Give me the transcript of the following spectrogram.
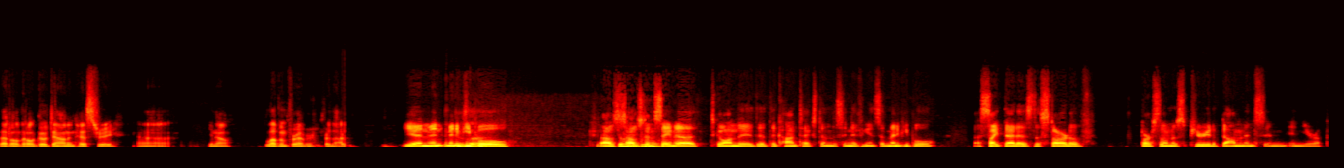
that'll that'll go down in history. Uh, you know, love him forever for that. Yeah, and many, many people. I was, I was going to say uh, to go on the, the, the context and the significance of many people uh, cite that as the start of Barcelona's period of dominance in, in Europe,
